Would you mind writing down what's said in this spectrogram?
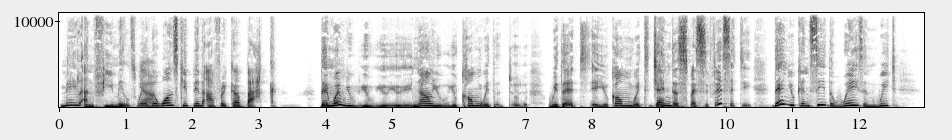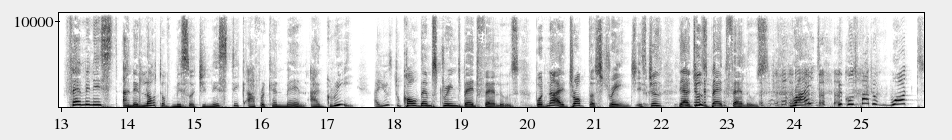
male and females. We're Yeah. the ones keeping Africa back. Then when you, you, you, you you- now you, you come with, with it, you come with gender specificity, then you can see the ways in which feminist and a lot of misogynistic African men agree. I used to call them strange bedfellows, but now I dropped the strange. It's just, they are just bedfellows, right? Because part of what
